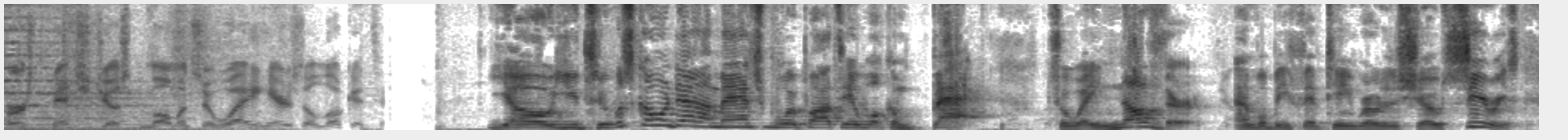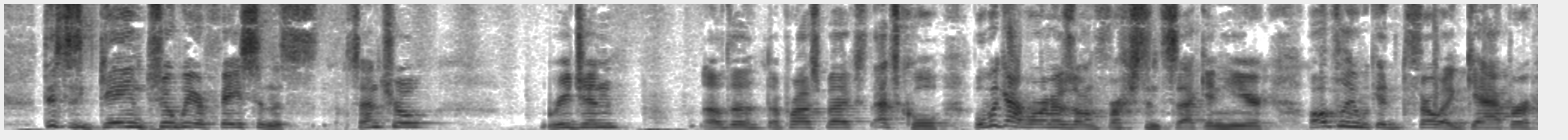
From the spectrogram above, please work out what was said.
First pitch just moments away, here's a look at. Yo, YouTube, what's going down, man? It's your boy Pottsy, and welcome back to another MLB 15 Road to the Show series. This is game two. We are facing the central region of the, the prospects. That's cool. But we got runners on first and second here. Hopefully, we can throw a gapper,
